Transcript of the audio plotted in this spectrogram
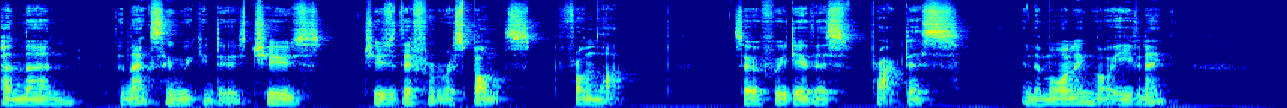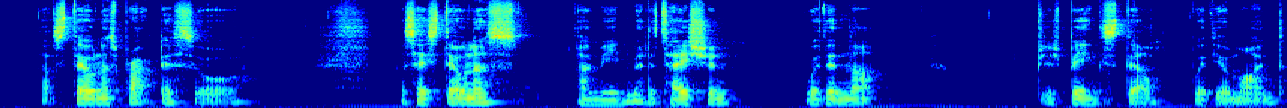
And then the next thing we can do is choose choose a different response from that. So if we do this practice in the morning or evening, that stillness practice, or I say stillness, I mean meditation within that, just being still with your mind.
